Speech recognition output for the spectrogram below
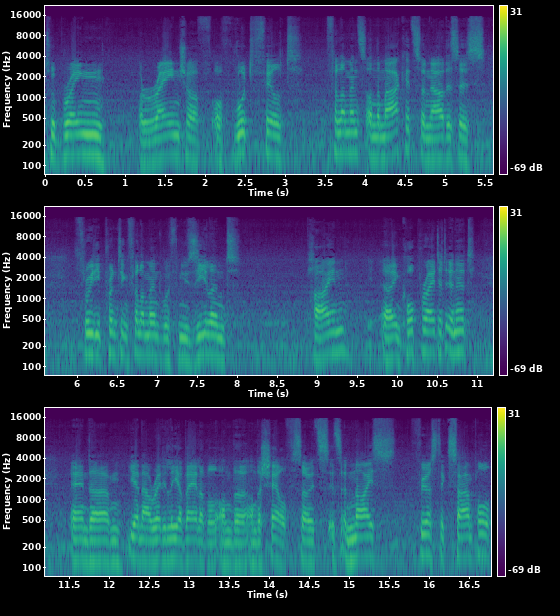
to bring a range of, of wood-filled filaments on the market. So now this is 3D printing filament with New Zealand pine uh, incorporated in it, and um, yeah, now readily available on the on the shelf. So it's it's a nice first example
